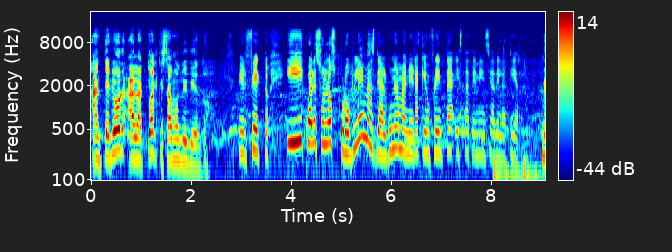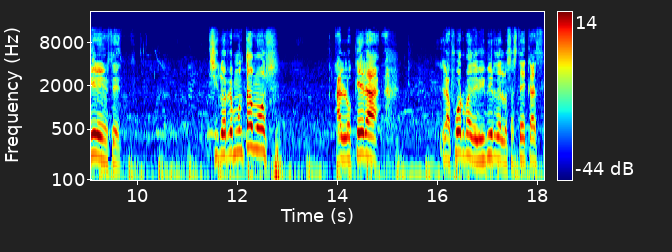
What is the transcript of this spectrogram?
anterior a la actual que estamos viviendo. Perfecto. ¿Y cuáles son los problemas de alguna manera que enfrenta esta tenencia de la tierra? Miren usted, si nos remontamos a lo que era la forma de vivir de los aztecas,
